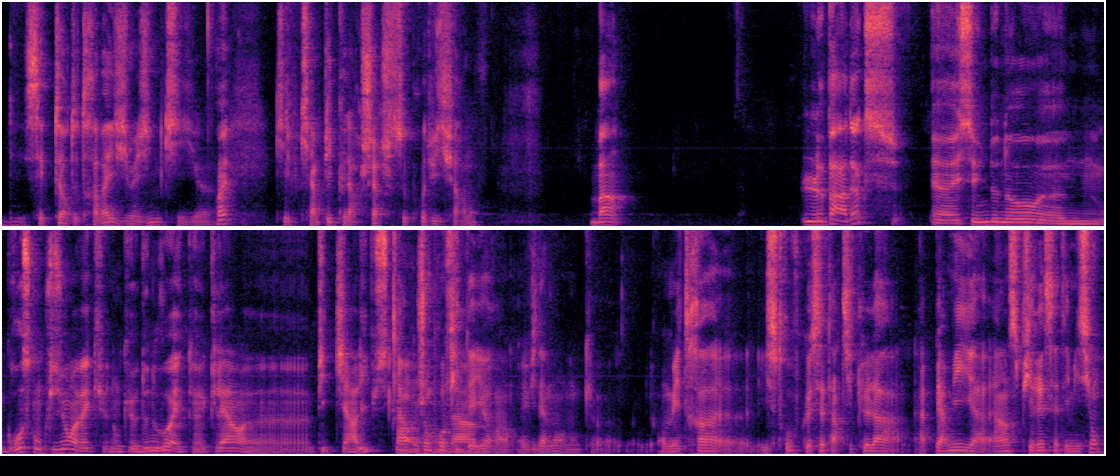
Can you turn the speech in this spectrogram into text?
des secteurs de travail, j'imagine, qui, euh, ouais. qui, qui impliquent que la recherche se produit différemment. Ben, le paradoxe, euh, c'est une de nos euh, grosses conclusions avec, donc euh, de nouveau avec Claire Pic-Kirali. J'en profite d'ailleurs, hein, évidemment. Donc on mettra. il se trouve que cet article-là a permis, à, inspirer cette émission,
